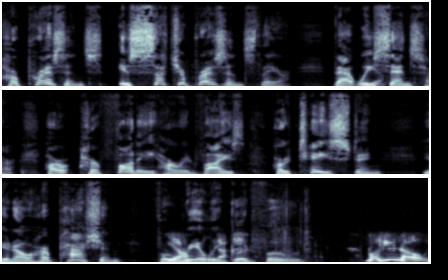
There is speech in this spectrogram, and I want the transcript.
her presence is such a presence there that we sense her. Her her funny, her advice, her tasting, you know, her passion for Yeah, really yeah. good food. Well, you know,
